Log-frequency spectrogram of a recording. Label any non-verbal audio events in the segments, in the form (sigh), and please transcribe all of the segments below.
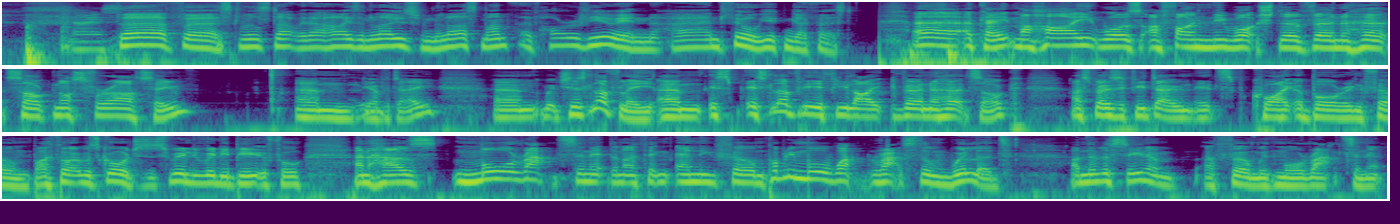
nice. But first, we'll start with our highs and lows from the last month of horror viewing. And Phil, you can go first. Uh, okay, my high was I finally watched the Werner Herzog Nosferatu. Um, the other day, um, which is lovely. Um, it's it's lovely if you like Werner Herzog. I suppose if you don't, it's quite a boring film. But I thought it was gorgeous. It's really really beautiful and has more rats in it than I think any film. Probably more wa- rats than Willard. I've never seen a, a film with more rats in it.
